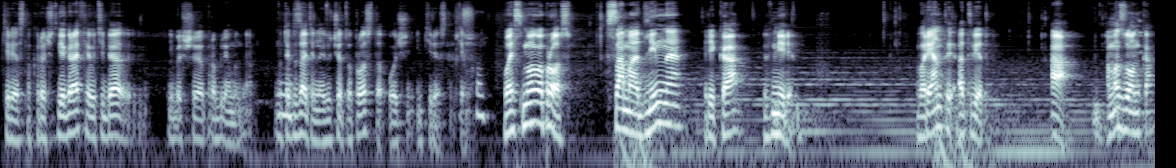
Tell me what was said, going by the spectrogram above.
Интересно. Короче, география у тебя небольшие проблемы, да. Но ты Да. обязательно изучи этот вопрос, это очень интересная тема. Хорошо. Восьмой вопрос. Самая длинная река в мире. Варианты ответов. А. Амазонка.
